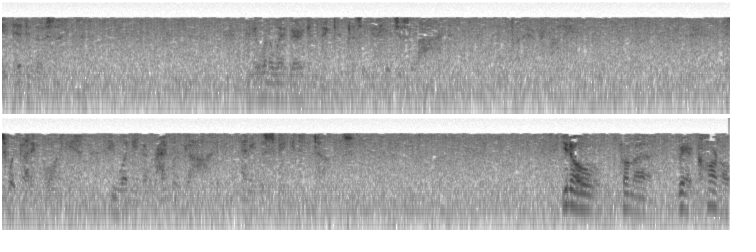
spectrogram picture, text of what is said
he did do those things. And he went away very convicted because he, he just lied in front of everybody. It's what got him born again. He wasn't even right with God, and he was speaking in tongues. You know, from a very carnal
